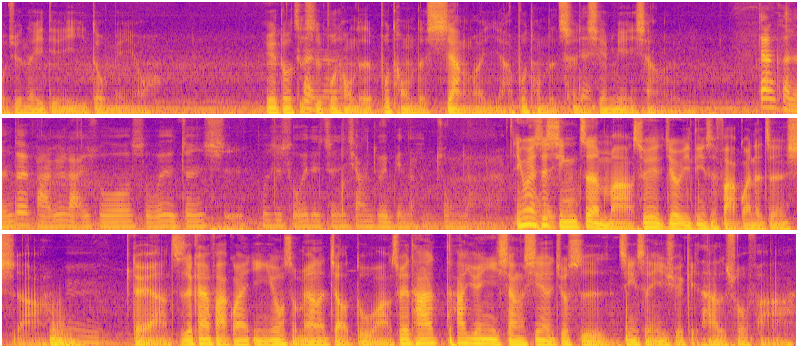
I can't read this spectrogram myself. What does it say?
我觉得那一点意义都没有，因为都只是不同的不同的像而已啊，不同的呈现面相而已。但可能对法律来说，所谓的真实或是所谓的真相，就会变得很重要吧？因为是新政嘛，所以就一定是法官的真实啊。嗯。对啊，只是看法官引用什么样的角度啊，所以他他愿意相信的就是精神医学给他的说法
